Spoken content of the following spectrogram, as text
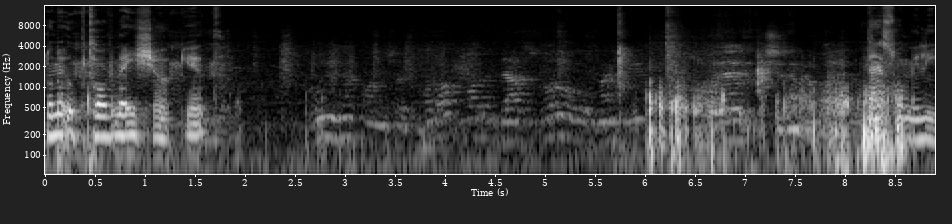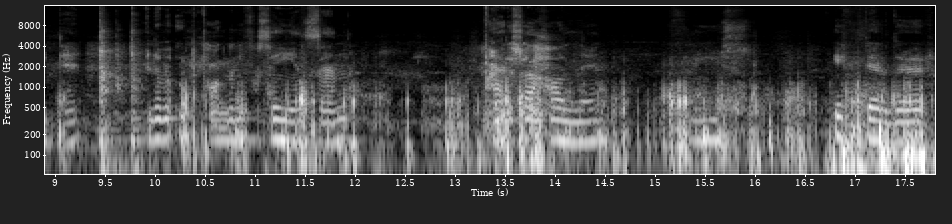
De är upptagna i köket. Där såg ni lite. Men de är upptagna, ni får se igen sen. Här är så är hallen. Frys. Ytterdörr.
